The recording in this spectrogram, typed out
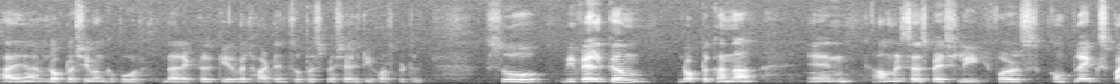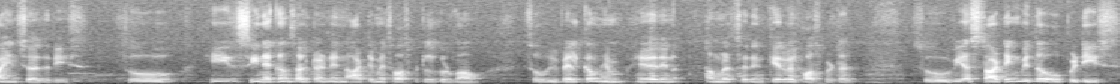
Hi, I'm Dr. Shivam Kapoor, Director, Carewell Heart and Super Specialty Hospital. So, we welcome Dr. Khanna in Amritsar especially for complex spine surgeries. So, he is senior consultant in Artemis Hospital, Gurgaon. So, we welcome him here in Amritsar in Carewell Hospital. So, we are starting with the OPDs,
